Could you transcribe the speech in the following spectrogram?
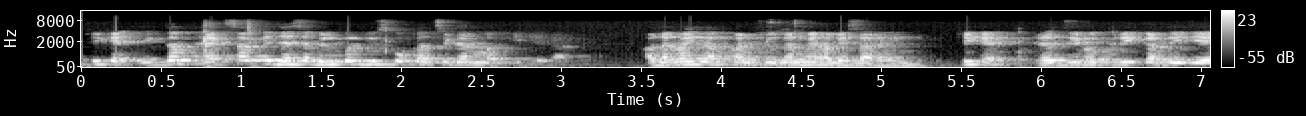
ठीक है? एकदम एक्सल के जैसे बिल्कुल भी इसको कंसिडर मत कीजिएगा। अदरवाइज़ आप कंफ्यूजन में हमेशा रहेंगे, ठीक है? एस ज़ीरो थ्री कर दीजिए।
